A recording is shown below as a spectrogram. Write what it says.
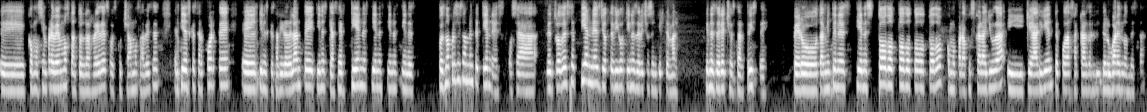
eh, como siempre vemos, tanto en las redes o escuchamos a veces, el tienes que ser fuerte, el tienes que salir adelante, tienes que hacer, tienes, tienes, tienes, tienes. Pues no precisamente tienes, o sea, dentro de ese tienes, yo te digo, tienes derecho a sentirte mal, tienes derecho a estar triste, pero también tienes, tienes todo, todo, todo, todo como para buscar ayuda y que alguien te pueda sacar del, lugar en donde estás,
